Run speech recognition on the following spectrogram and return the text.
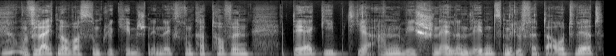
Ja. Und vielleicht noch was zum glykämischen Index von Kartoffeln. Der gibt ja an, wie schnell ein Lebensmittel verdaut wird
